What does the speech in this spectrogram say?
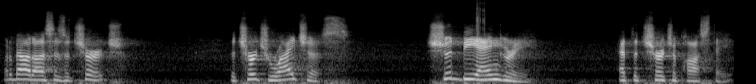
What about us as a church? The church righteous should be angry at the church apostate.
